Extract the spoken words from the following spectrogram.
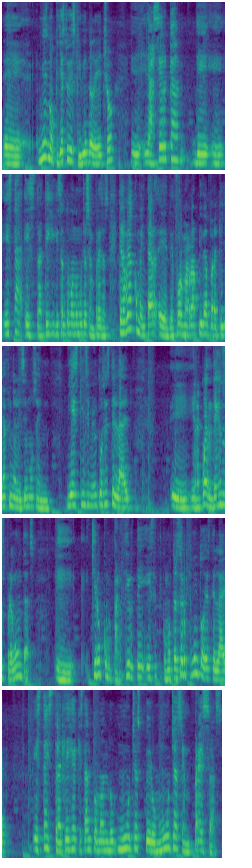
eh, mismo que ya estoy escribiendo de hecho, eh, acerca de eh, esta estrategia que están tomando muchas empresas. Te la voy a comentar de forma rápida para que ya finalicemos en 10-15 minutos este live. y recuerden, dejen sus preguntas. quiero compartirte este, como tercer punto de este live esta estrategia que están tomando muchas, pero muchas empresas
